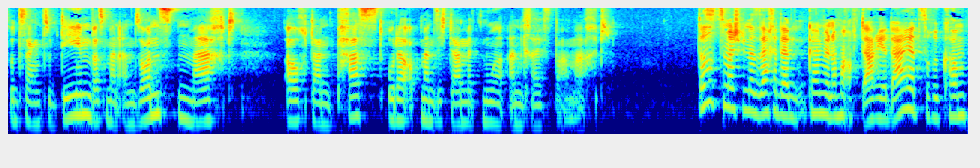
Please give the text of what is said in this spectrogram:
sozusagen zu dem, was man ansonsten macht, auch dann passt oder ob man sich damit nur angreifbar macht. Das ist zum Beispiel eine Sache, dann können wir nochmal auf Daria Daria zurückkommen,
